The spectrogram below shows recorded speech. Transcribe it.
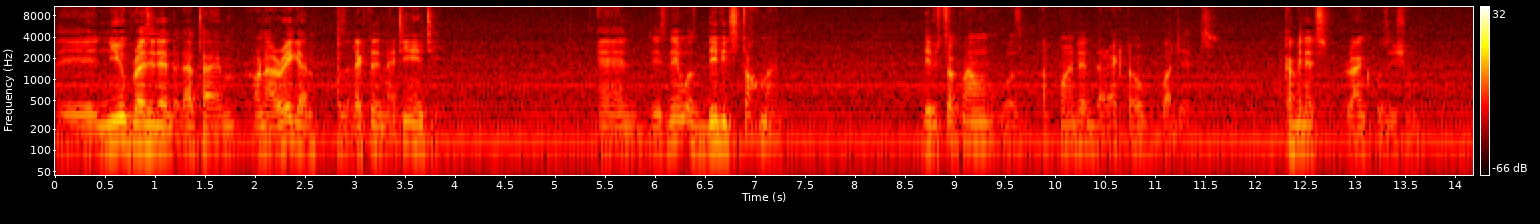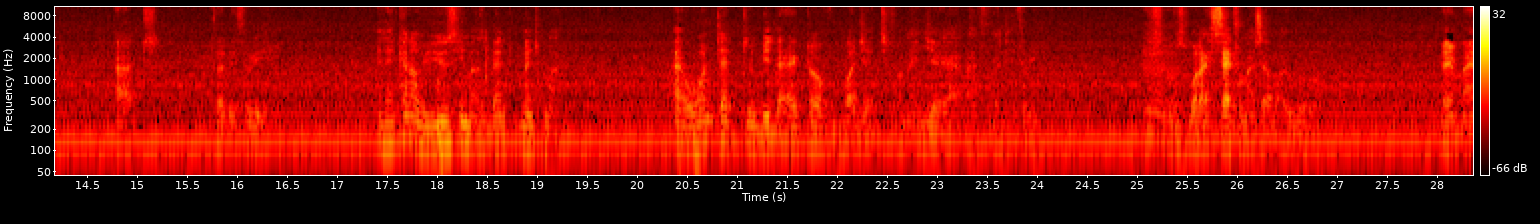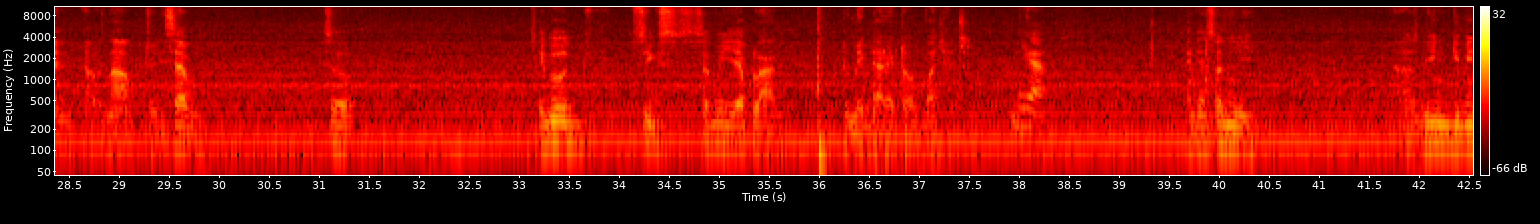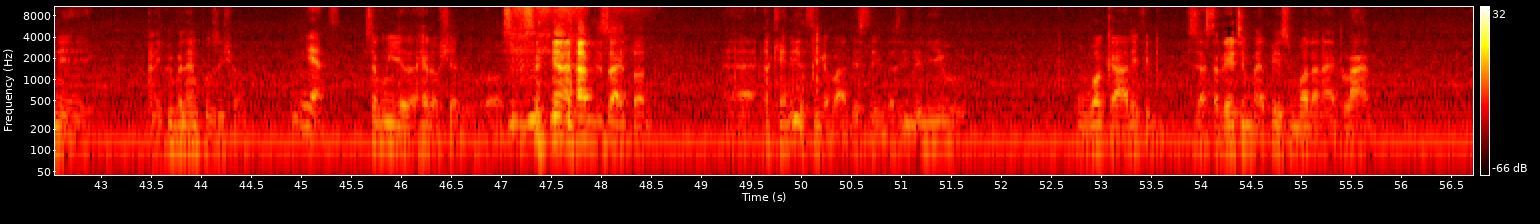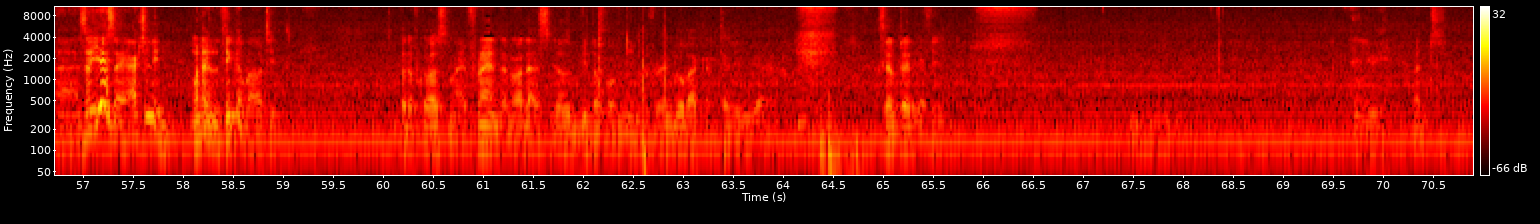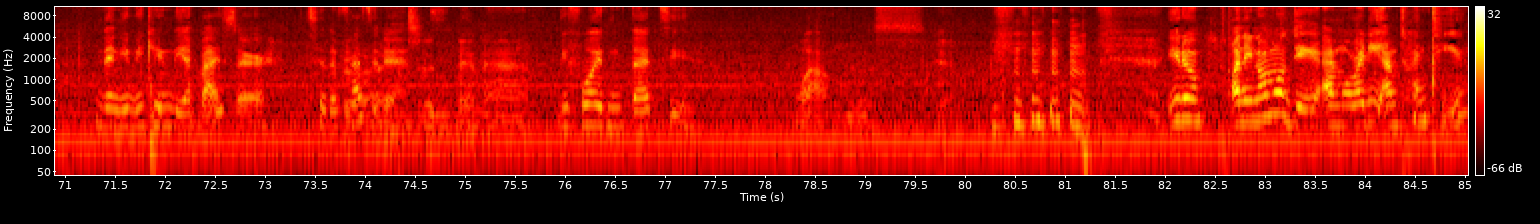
the new president at that time, Ronald Reagan, was elected in 1980. And his name was David Stockman. David Stockman was appointed director of budget, cabinet rank position at 33. And I kind of used him as bench- benchmark. I wanted to be director of budget for Nigeria at 33. This Mm. was what I said to myself I would go. Bear in mind, I was now 27. So, a good six, seven year plan to make director of budget. Yeah. And then suddenly, I was being given a, an equivalent position, Yes. Seven years ahead of schedule. Or six and a half. so I thought, uh, okay, I need to think about this thing. Does it really work out if it is accelerating my pace more than I planned? Uh, so yes, I actually wanted to think about it. But of course, my friend and others just beat up on me. My friend go back and tell him we uh, accepted the thing. Anyway, but Then you became the advisor to the president Right. And then, uh, before even 30. Wow. was- yeah. you know, on a normal day, I'm already, I'm 20,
